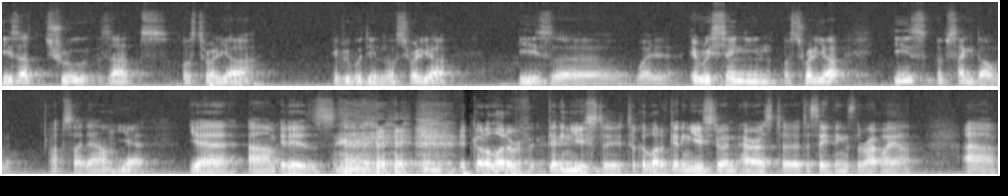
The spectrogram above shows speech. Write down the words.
is that true that Australia, everybody in Australia, is uh, well, everything in Australia is upside down. Upside down? Yeah. Yeah, um, it is. it got a lot of getting used to, took a lot of getting used to in Paris to, to see things the right way up. Um,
